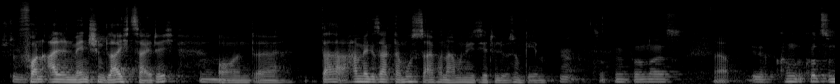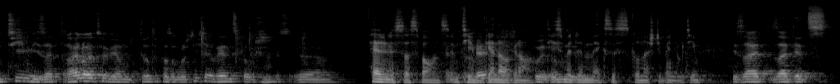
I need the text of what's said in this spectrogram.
Stimmt. Von allen Menschen gleichzeitig. Mhm. Und äh, da haben wir gesagt, da muss es einfach eine harmonisierte Lösung geben. Ja, das ist auf jeden Fall nice. Ja. Kommt kurz zum Team. Ihr seid drei Leute, wir haben die dritte Person, glaube ich, nicht erwähnt. Glaube ich, mhm. ist, äh Helen ist das bei uns im Team, okay. genau, genau. Cool. Die ist mit dem Access Gründerstipendium im Team. Ihr seid, seid jetzt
